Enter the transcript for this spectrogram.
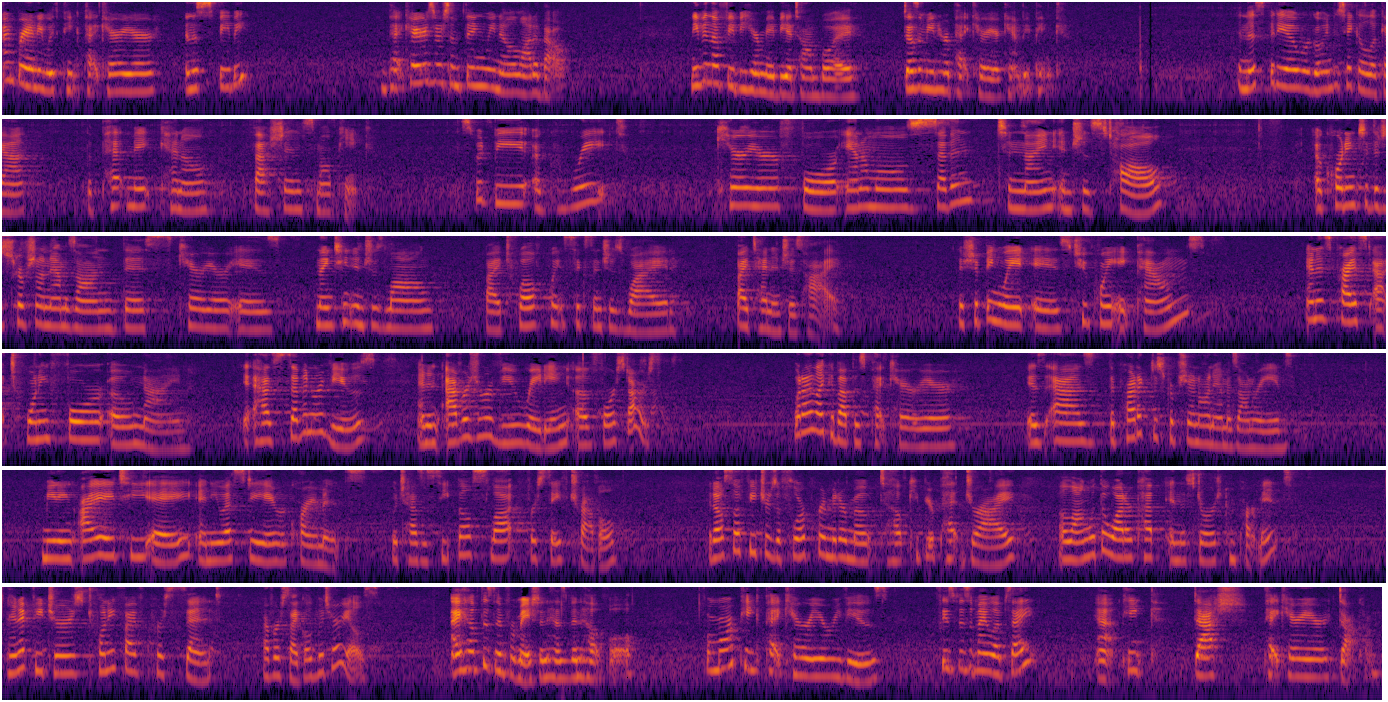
I'm Brandy with Pink Pet Carrier, and this is Phoebe. And pet carriers are something we know a lot about. And even though Phoebe here may be a tomboy, doesn't mean her pet carrier can't be pink. In this video, we're going to take a look at the PetMate Kennel Fashion Small Pink. This would be a great carrier for animals 7 to 9 inches tall according to the description on Amazon, this carrier is 19 inches long by 12.6 inches wide by 10 inches high. The shipping weight is 2.8 pounds and is priced at $24.09. It has 7 reviews and an average review rating of 4 stars. What I like about this pet carrier is as the product description on Amazon reads, meeting IATA and USDA requirements, which has a seatbelt slot for safe travel. It also features a floor perimeter moat to help keep your pet dry, along with a water cup in the storage compartment. And it features 25% of recycled materials. I hope this information has been helpful. For more Pink Pet Carrier reviews, please visit my website at pink-petcarrier.com.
